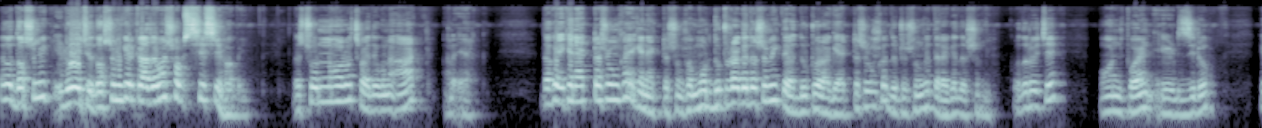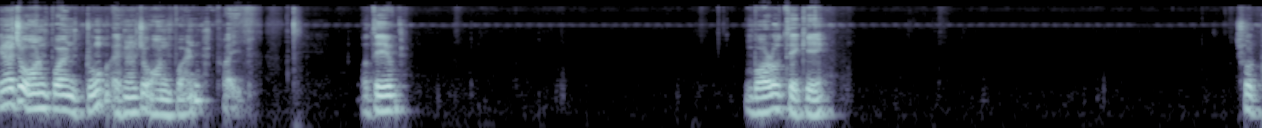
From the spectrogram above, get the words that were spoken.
দেখো, দশমিক রয়েছে, দশমিকের কাজ আমার সব শেষে হবে। শূন্য হলো ছয় দুগুণে আট আর এক। দেখো, এখানে একটা সংখ্যা, এখানে একটা সংখ্যা। মোট দুটোর আগে দশমিক, তাহলে দুটোর আগে একটা সংখ্যা দুটো সংখ্যা, তার আগে দশমিক। কত রয়েছে? ওয়ান পয়েন্ট এইট জিরো এখানে হচ্ছে ওয়ান পয়েন্ট টু এখানে হচ্ছে ওয়ান পয়েন্ট ফাইভ অতএব বড় থেকে ছোট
